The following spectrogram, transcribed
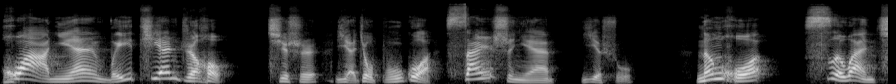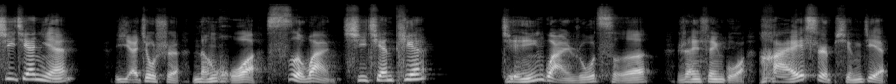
化年为天之后，其实也就不过三十年一熟，能活四万七千年，也就是能活四万七千天。尽管如此，人参果还是凭借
